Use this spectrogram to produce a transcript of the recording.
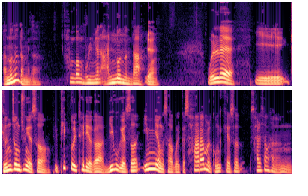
안 놓는답니다. 한 번 물면 안 놓는다. 예. 원래 이 견종 중에서 이 핏불 테리어가 미국에서 인명사고, 그러니까 사람을 공격해서 살상하는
